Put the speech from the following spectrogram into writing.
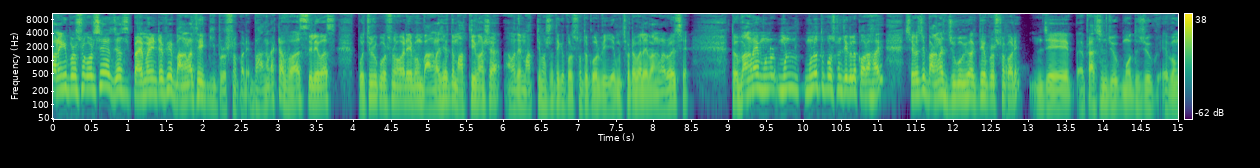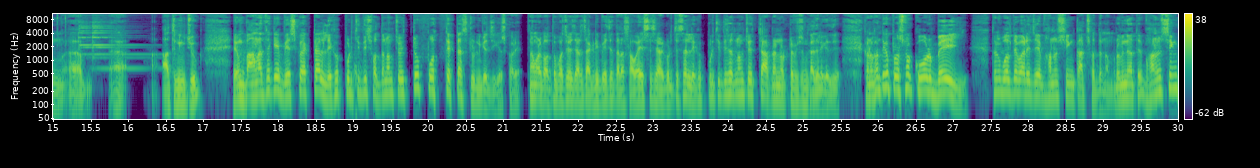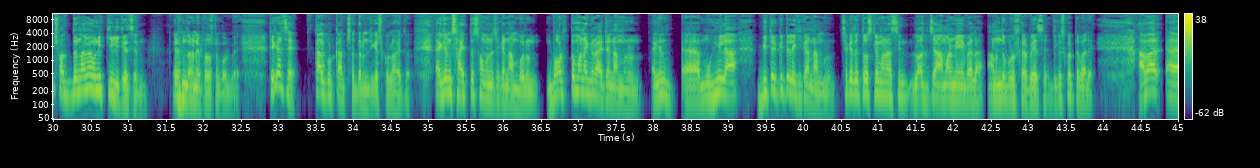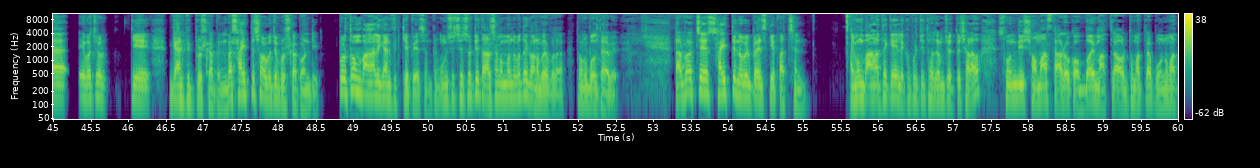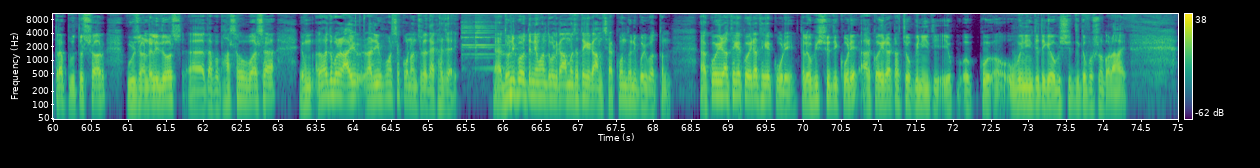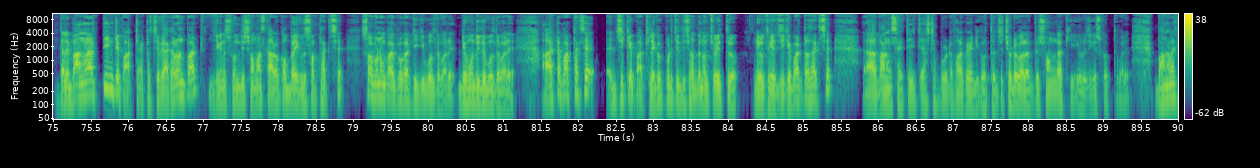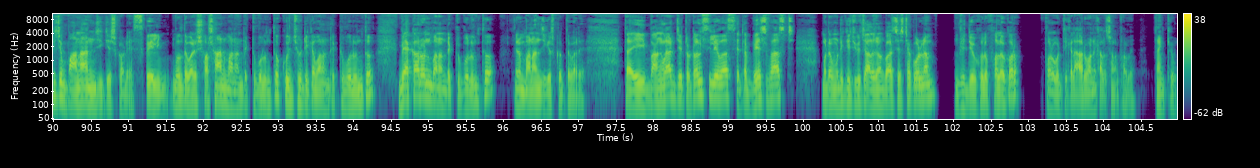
অনেকে প্রশ্ন করছে জাস্ট প্রাইমারি ইন্টারভিউ বাংলা থেকে কি প্রশ্ন করে? বাংলা একটা ভার্স সিলেবাস প্রচুর প্রশ্ন করে এবং বাংলা যেহেতু মাতৃভাষা, আমাদের মাতৃভাষা থেকে প্রশ্ন তো করবেই এবং ছোটবেলায় বাংলা রয়েছে। তো বাংলায় মূল- মূল- মূলত প্রশ্ন যেগুলো করা হয় সেগুলো হচ্ছে বাংলার যুগ বিভাগ থেকে প্রশ্ন করে, যে প্রাচীন যুগ, মধ্যযুগ এবং আধুনিক যুগ। এবং বাংলা থেকে বেশ কয়েকটা লেখক পরিচিতি ছদ্মনাম চরিত্র প্রত্যেকটা স্টুডেন্টকে জিজ্ঞেস করে। আমার গত বছর যারা চাকরি পেয়েছে, তারা সবাই এসে শেয়ার করছে স্যার লেখক পরিচিতি ছদ্মনাম চরিত্র আপনার নোটটা ভীষণ কাজে লেগেছে। কারণ ওখান থেকে প্রশ্ন করবেই। তখন বলতে পারে যে ভানু সিং কার ছদ্মনাম? রবীন্দ্রনাথের ভানু সিং ছদ্মনামে উনি কি লিখেছেন? এরকম ধরনের প্রশ্ন করবে। ঠিক আছে? কালকুট কার ছদ্মনাম? জিজ্ঞেস করলে হয়তো। একজন সাহিত্য সমালোচকের নাম বলুন, বর্তমান একজন রাইটার নাম বলুন, একজন মহিলা বিতর্কিত লেখিকার নাম বলুন। সেক্ষেত্রে তসলিমা নাসিন লজ্জা, আমার মেয়ে বেলা আনন্দ পুরস্কার পেয়েছে, জিজ্ঞেস করতে পারে। আবার এবছর কে জ্ঞানপীঠ পুরস্কার পেলেন বা সাহিত্যের সর্বোচ্চ পুরস্কার কোনটি? প্রথম বাঙালি জ্ঞানপীঠ কে পেয়েছেন? উনিশশো ছেষট্টি তারাশঙ্কর বন্দ্যোপাধ্যায় গণদেবতা তোমাকে বলতে হবে। তারপর হচ্ছে সাহিত্যে নোবেল প্রাইজ কে পাচ্ছেন? এবং বাংলা থেকে লেখপরিচিত হজরম চৈত্র ছাড়াও সন্ধি, সমাজ কারক অব্যয়, মাত্রা, অর্ধমাত্রা, পূর্ণমাত্রা, প্লুতস্বর গুরুচণ্ডালী দোষ তারপর ভাষা উপভাষা এবং হয়তো বলে রাজু উপভাষা কোন অঞ্চলে দেখা যায়? ধ্বনি পরিবর্তন হয়তো বলে গামছা থেকে গামছা, কোন ধ্বনি পরিবর্তন? কইরা থেকে কইরা থেকে করে তাহলে অভিশ্রুতি করে আর কইরাটা হচ্ছে উপ- অভিনীতি থেকে অভিশ্রুতি থেকে প্রশ্ন করা হয়। তাহলে বাংলার তিনটে পাঠ একটা হচ্ছে ব্যাকরণ পাঠ যেখানে সন্ধি, সমাজ, কারক, অব্যয়, এগুলো সব থাকছে। সর্বনাম কয় প্রকার কী কী বলতে পারে? ডেমো দিতে বলতে পারে। আর একটা পাঠ থাকছে জিকে পাঠ লেখক পরিচিতি ছদ্মনাম চরিত্র এগুলো থেকে জিকে পাঠটা থাকছে। আর বাংলা সাহিত্যের ইতিহাসটা পুরোটা করে রেডি করতে হচ্ছে। ছোট গল্পের সংজ্ঞা কী, এগুলো জিজ্ঞেস করতে পারে। বাংলা কিছু বানান জিজ্ঞেস করে স্পেলিং বলতে পারে, শ্মশান বানানটা একটু বলুন তো, কুজ্ঝটিকা বানানটা একটু বলুন তো, ব্যাকরণ বানানটা একটু বলুন তো, এরকম বানান জিজ্ঞেস করতে পারে। তাই এই বাংলার যে টোটাল সিলেবাস সেটা বেশ ভাস্ট মোটামুটি কিছু কিছু আলোচনা করার চেষ্টা করলাম। ভিডিওগুলো ফলো করো। পরবর্তীকালে আরও অনেক আলোচনা পাবে। Thank you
